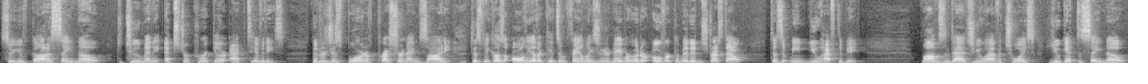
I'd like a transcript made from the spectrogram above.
So you've got to say no to too many extracurricular activities that are just born of pressure and anxiety. Just because all the other kids and families in your neighborhood are overcommitted and stressed out doesn't mean you have to be. Moms and dads, you have a choice. You get to say no.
